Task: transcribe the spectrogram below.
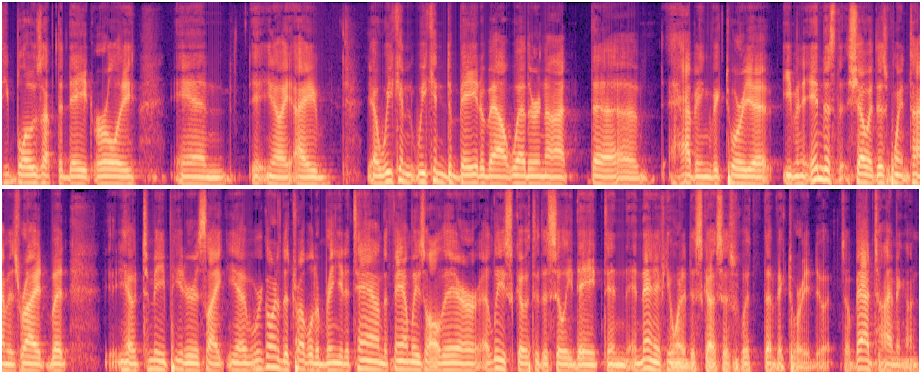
he blows up the date early, and you know, I, I you know, we can we can debate about whether or not the having Victoria even in this show at this point in time is right, but you know, to me, Peter is like, you know, we're going to the trouble to bring you to town. The family's all there. At least go through the silly date, and and then if you want to discuss this with uh, Victoria, do it. So bad timing on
